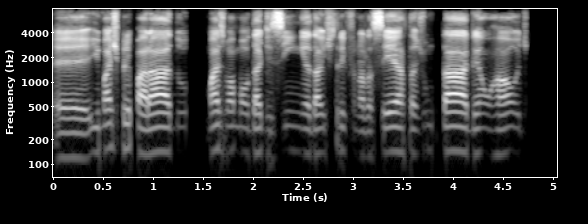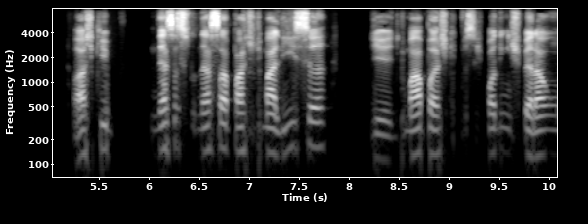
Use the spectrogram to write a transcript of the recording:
é, e mais preparado, mais uma maldadezinha, dar o strafe na hora certa, juntar, ganhar um round. Eu acho que nessa, nessa parte de malícia, de, de mapa, acho que vocês podem esperar um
